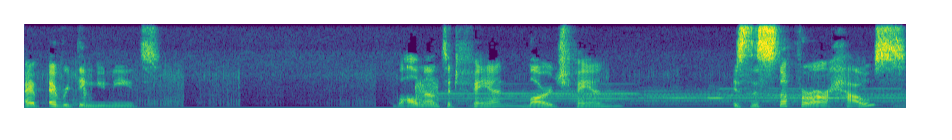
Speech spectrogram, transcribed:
I have everything you need. Wall mounted fan? Large fan? Is this stuff for our house?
